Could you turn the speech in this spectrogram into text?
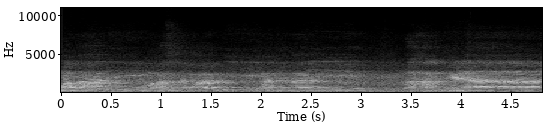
واله واصحابه اجمعين فحق لا اله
